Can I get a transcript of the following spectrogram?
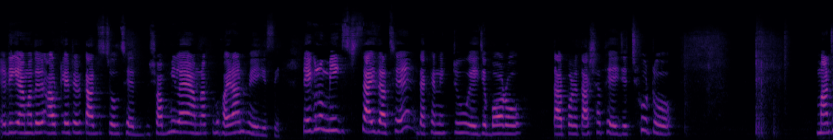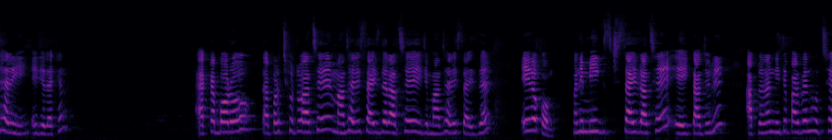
এদিকে আমাদের আউটলেটের কাজ চলছে, সব মিলায় আমরা খুব হয়রান হয়ে গেছি। তো এগুলো মিক্সড সাইজ আছে। দেখেন একটু এই যে বড়, তারপরে তার সাথে এই যে ছোট মাঝারি এই যে দেখেন। একটা বড় তারপর ছোট আছে মাঝারি সাইজের আছে এই যে মাঝারি সাইজের। এরকম মানে মিক্সড সাইজ আছে এই কাজুলি আপনারা নিতে পারবেন হচ্ছে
